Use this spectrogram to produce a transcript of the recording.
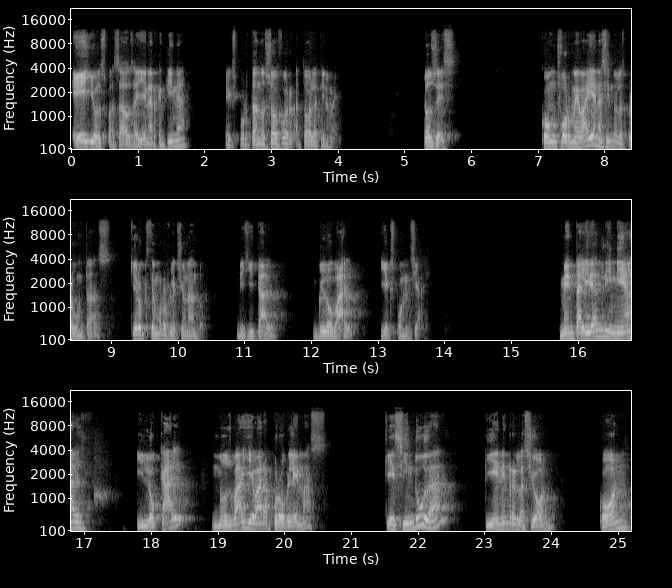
Ellos pasados allá en Argentina, exportando software a toda Latinoamérica. Entonces, conforme vayan haciendo las preguntas, quiero que estemos reflexionando. Digital, global y exponencial. Mentalidad lineal y local nos va a llevar a problemas que sin duda tienen relación con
